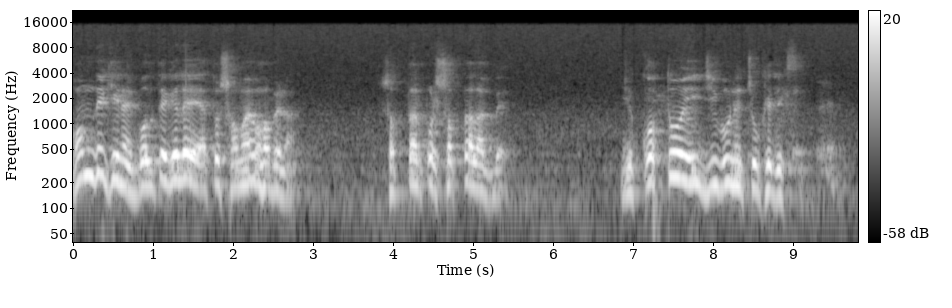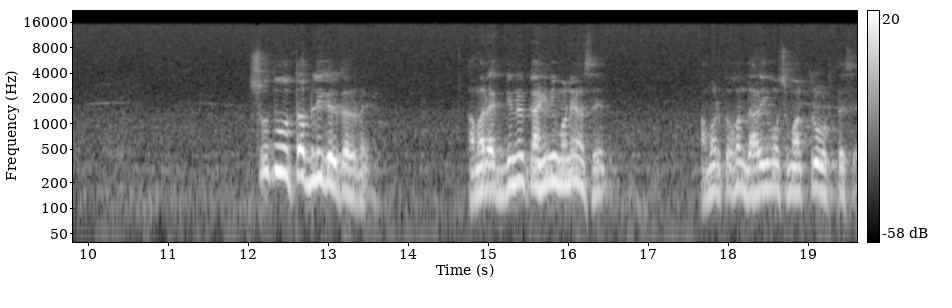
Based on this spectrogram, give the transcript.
কম দেখি নাই, বলতে গেলে এত সময়ও হবে না। সপ্তাহ পর সপ্তাহ লাগবে। যে কত এই জীবনে চোখে দেখছি। শুধু তাবলিগের কারণে। আমার একদিনের কাহিনী মনে আছে, আমার তখন দাড়ি মোচ মাত্র উঠতেছে।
